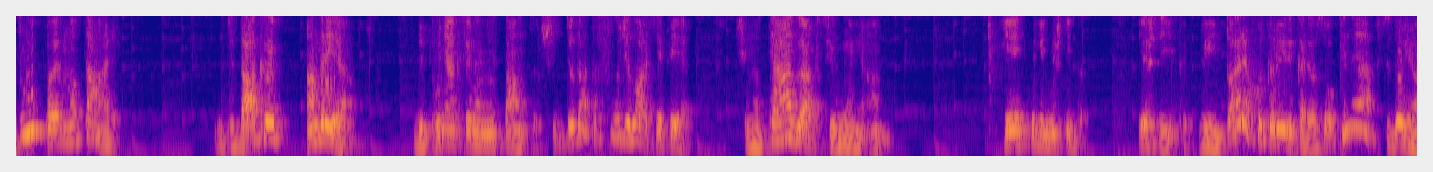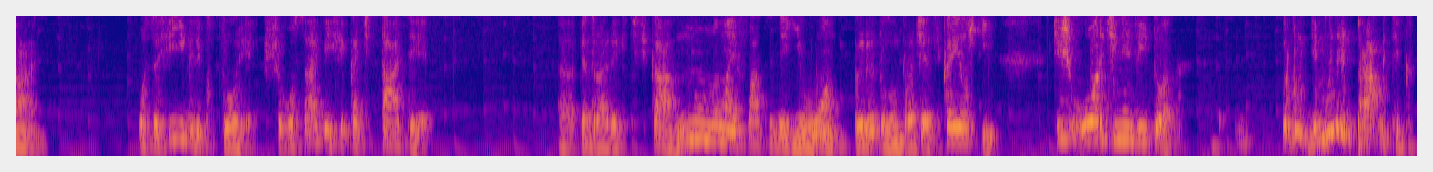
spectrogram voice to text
după notare. Deci dacă Andreea depune acțiunea în instanță și deodată fuge la ASP și notează acțiunea, ea este liniștită. Ea știe că viitoarea hotărâre care o să obține ea peste 2 ani o să fie executorie și o să aibă eficacitate uh, pentru a rectifica nu numai față de Ion, părâtul în proces, pe care el știe, ci și oricine în viitor. Oricum, din punct de vedere practic,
